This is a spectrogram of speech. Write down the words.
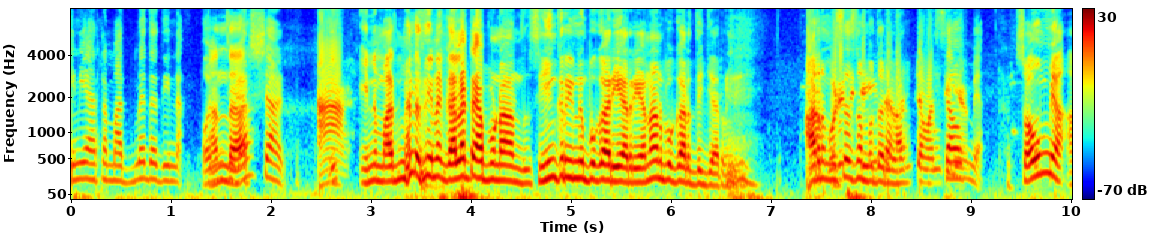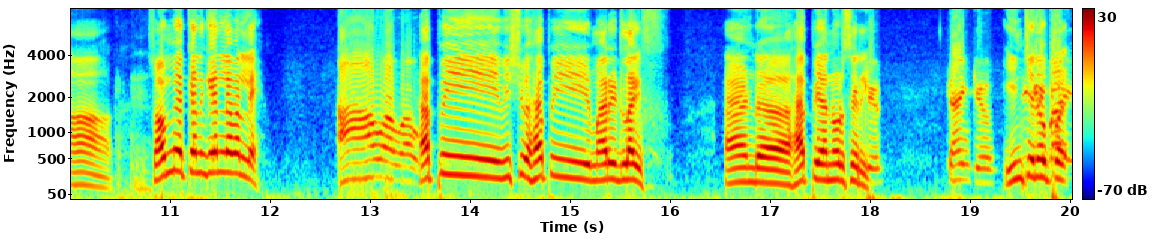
ಇನಿ ಯಾರ ಮದ್ಮೆದ ದಿನ? ಒಂದು ವರ್ಷ. ಹಾ. ಇನ್ನು ಮದ್ಮೆದ ದಿನ ಗಲಾಟೆ ಆಪುಣ ಅಂದು. ಸಿಂಕ್ರಿ ಇನ್ನು ಪುಗಾರಿ ಯಾರು ಏನಾನು ಪುಗಾರ್ತಿದ್ದಾರು ಆರು ಮಿಸಸ್ ಅಂಬುತ್ತಾರೆ ಸೌಮ್ಯ. ಸೌಮ್ಯ ಆ. ಸೌಮ್ಯ ಏನ್ ಲೆವೆಲ್ಲೇ. Happy wish you happy married life and happy anniversary Thank you. ಇಂಚಿನ ಉಪ್ಪು Bye.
